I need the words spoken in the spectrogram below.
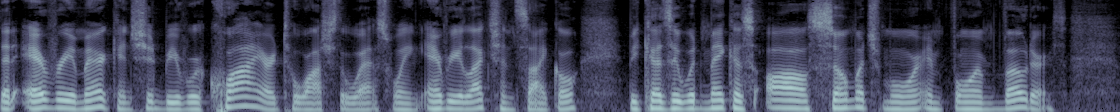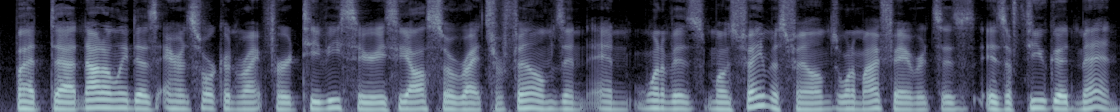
that every American should be required to watch The West Wing every election cycle because it would make us all so much more informed voters. But uh, not only does Aaron Sorkin write for TV series, he also writes for films. And, and one of his most famous films, one of my favorites, is is A Few Good Men.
